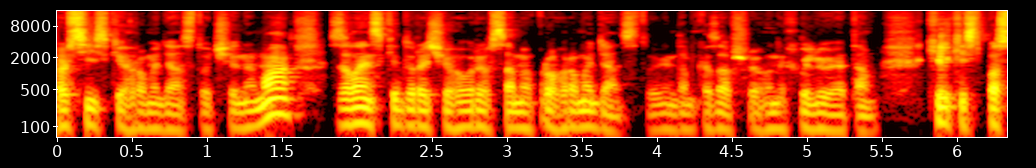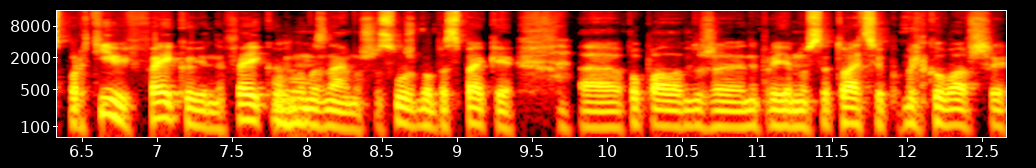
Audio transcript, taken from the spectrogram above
російське громадянство чи нема. Зеленський, до речі, говорив саме про громадянство. Він там казав, що його не хвилює там кількість паспортів, фейкові, не фейкові. Ну, ми знаємо, що служба безпеки е, попала в дуже неприємну ситуацію, публікувавши,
